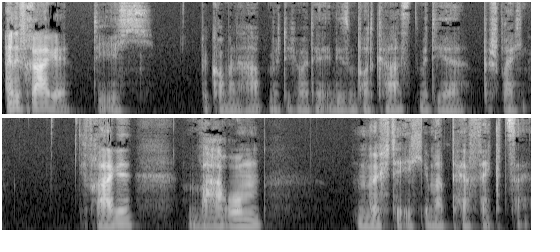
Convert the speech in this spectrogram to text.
Eine Frage, die ich bekommen habe, möchte ich heute in diesem Podcast mit dir besprechen. Die Frage, warum möchte ich immer perfekt sein?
